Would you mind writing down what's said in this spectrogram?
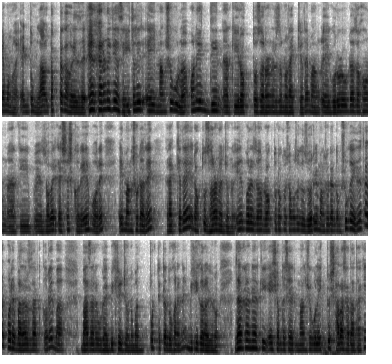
কেমন হয়? একদম লাল টকটকা হয়ে যায়। এর কারণে কি আছে ইতালির এই মাংসগুলো অনেক দিন আর কি রক্ত ঝরানোর জন্য রাখিয়ে দেয়। গরুটা যখন আর কি জবের কাজ শেষ করে, এরপরে এই মাংসটারে রাখিয়ে দেয় রক্ত ঝরানোর জন্য। এরপরে যখন রক্ত টক্ত সমস্ত কিছু ঝরিয়ে মাংসটা একদম শুকাই যায়, তারপরে বাজারজাত করে বা বাজারে উঠায় বিক্রির জন্য বা প্রত্যেকটা দোকানে নেয় বিক্রি করার জন্য। যার কারণে আর কি এই সব দেশের মাংসগুলো একটু সাদা সাদা থাকে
